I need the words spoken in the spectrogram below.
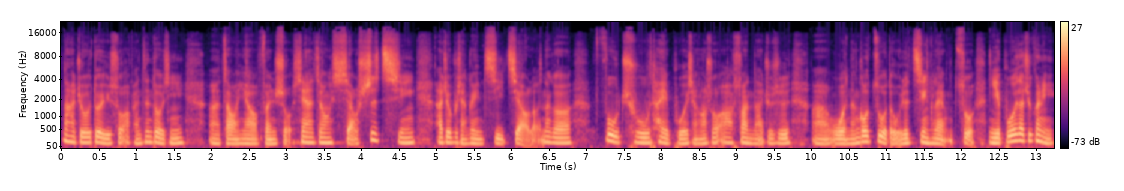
那就对于说啊反正都已经啊早晚要分手，现在这种小事情他就不想跟你计较了。那个。付出，他也不会想要说啊，算了，就是啊、我能够做的，我就尽量做，也不会再去跟你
